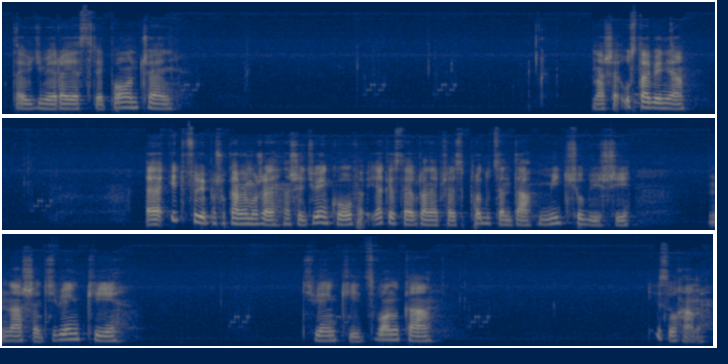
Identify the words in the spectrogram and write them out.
Tutaj widzimy rejestry połączeń. Nasze ustawienia. E, I tu sobie poszukamy może naszych dźwięków, jakie zostały wybrane przez producenta Mitsubishi. Nasze dźwięki. Dźwięki dzwonka. I słuchamy.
